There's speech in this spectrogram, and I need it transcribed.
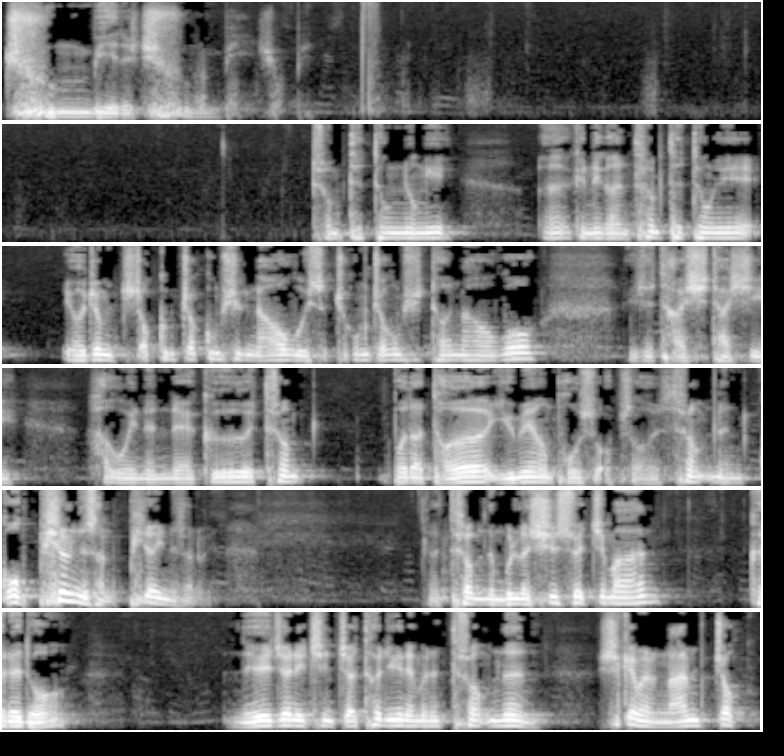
준비를 준비 준비. 트럼프 대통령이 어, 그러니까 트럼프 대통령이 요즘 조금 조금씩 나오고 있어. 조금 조금씩 더 나오고 이제 다시 다시 하고 있는데 그 트럼프보다 더 유명한 보수 없어. 트럼프는 꼭 필요 있는 사람, 필요 있는 사람. 트럼프는 물론 실수했지만 그래도 내전이 진짜 터지게 되면 트럼프는 쉽게 말하면 남쪽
